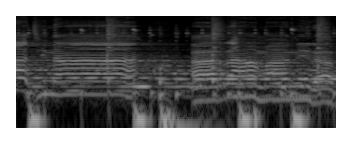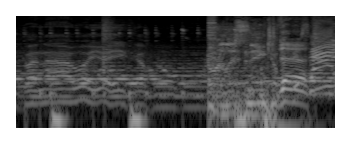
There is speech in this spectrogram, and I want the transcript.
atina arahamani rabana woyo ikabugu. You're listening to the.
